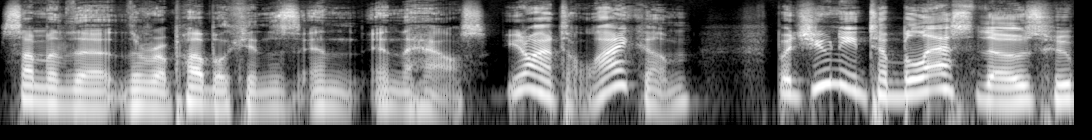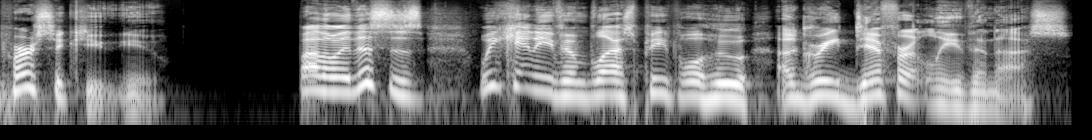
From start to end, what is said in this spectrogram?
some of the the Republicans in in the House. You don't have to like them, but you need to bless those who persecute you. By the way, this is we can't even bless people who agree differently than us.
